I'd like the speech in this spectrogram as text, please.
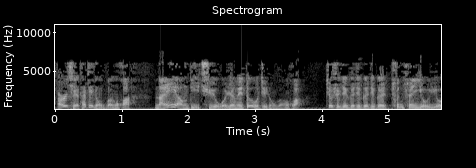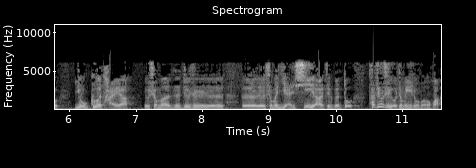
而且它这种文化，南洋地区我认为都有这种文化。就是这个这个这个村村有有有歌台啊，有什么就是呃什么演戏啊，这个都他就是有这么一种文化，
